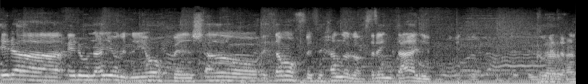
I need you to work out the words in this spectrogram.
era, era un año que teníamos pensado, estamos festejando los 30 años Claro.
